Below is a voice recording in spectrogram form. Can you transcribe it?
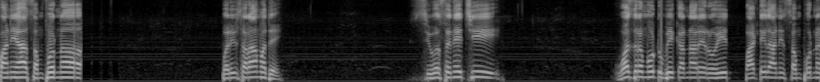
पाणी हा संपूर्ण परिसरामध्ये शिवसेनेची वज्रमूठ उभी करणारे रोहित पाटील आणि संपूर्ण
